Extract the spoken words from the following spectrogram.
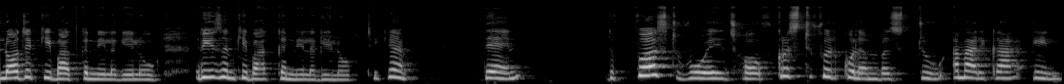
लॉजिक की बात करने लगे लोग रीज़न की बात करने लगे लोग, ठीक है? Then the first voyage of Christopher Columbus to America in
